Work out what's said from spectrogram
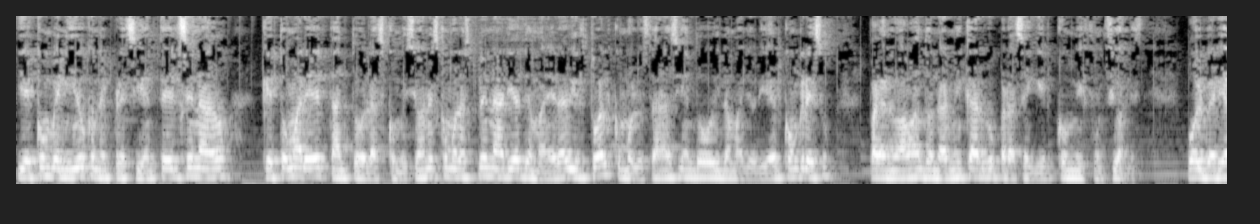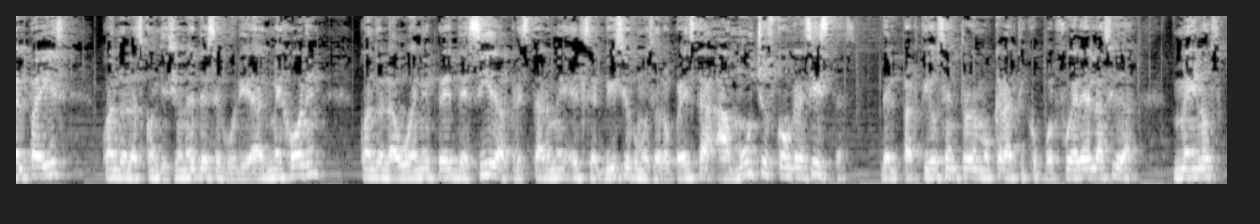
y he convenido con el presidente del Senado que tomaré tanto las comisiones como las plenarias de manera virtual, como lo están haciendo hoy la mayoría del Congreso, para no abandonar mi cargo para seguir con mis funciones. Volveré al país cuando las condiciones de seguridad mejoren, cuando la UNP decida prestarme el servicio como se lo presta a muchos congresistas del Partido Centro Democrático por fuera de la ciudad, menos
